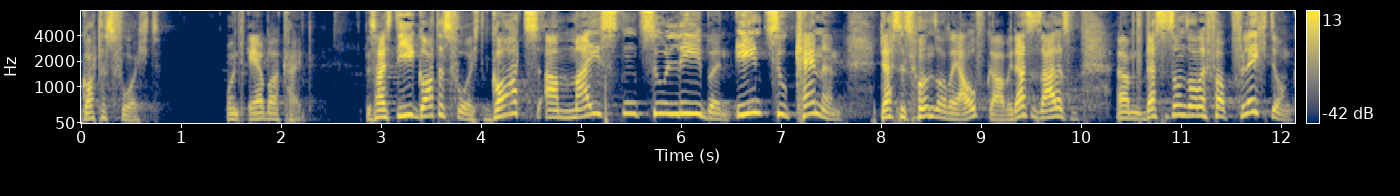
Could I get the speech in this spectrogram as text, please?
Gottesfurcht und Ehrbarkeit. Das heißt, die Gottesfurcht, Gott am meisten zu lieben, ihn zu kennen, das ist unsere Aufgabe. Das ist alles, ähm, das ist unsere Verpflichtung.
